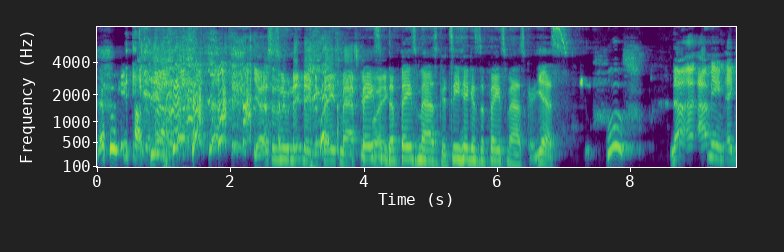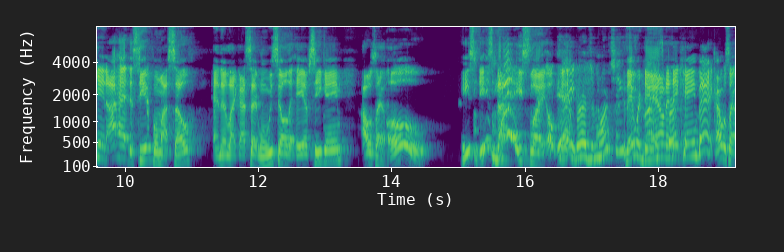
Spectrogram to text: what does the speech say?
That's what he's talking about. yeah. That's his new nickname, the face masker. Face, the face masker. Tee Higgins, the face masker. Yes. Whew. No, I, I mean, again, I had to see it for myself, and then, like I said, when we saw the AFC game, I was like, oh, he's he's nice. Like, okay, Yeah, bro. Ja'Marr Chase. They were down nice, and bro. they came back. I was like,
